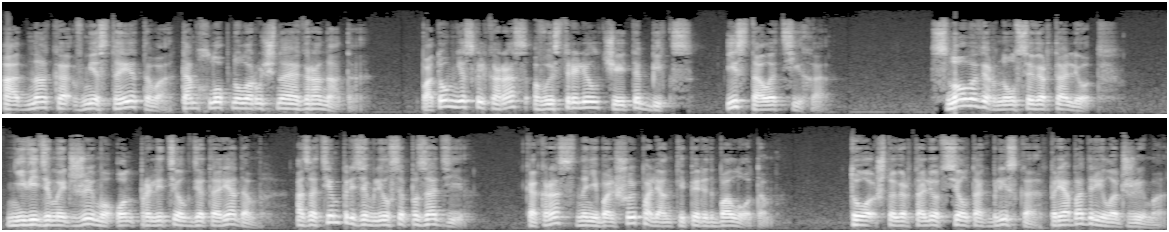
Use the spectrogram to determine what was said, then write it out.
Однако вместо этого там хлопнула ручная граната. Потом несколько раз выстрелил чей-то бикс. И стало тихо. Снова вернулся вертолет. Невидимый Джиму он пролетел где-то рядом, а затем приземлился позади, как раз на небольшой полянке перед болотом. То, что вертолет сел так близко, приободрило Джима.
